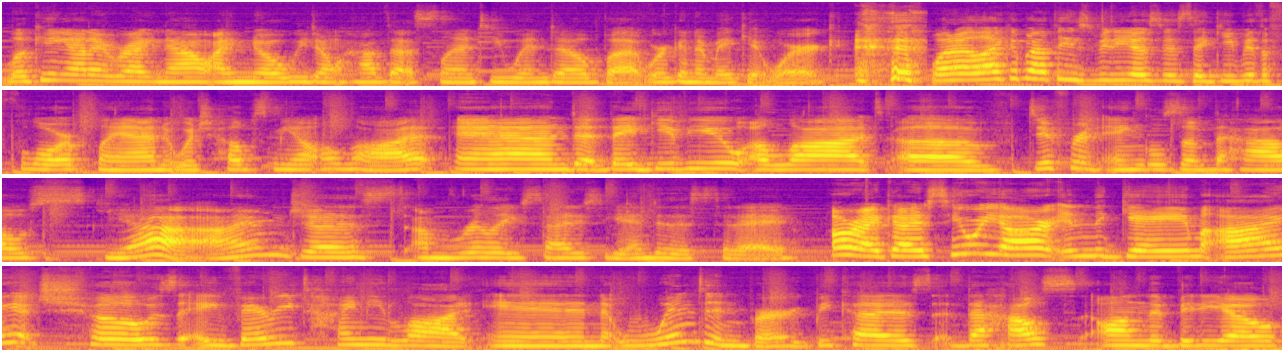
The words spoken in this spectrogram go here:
Looking at it right now, I know we don't have that slanty window, but we're gonna make it work. what I like about these videos is they give you the floor plan, which helps me out a lot, and they give you a lot of different angles of the house. Yeah, I'm just, I'm really excited to get into this today. All right, guys, here we are in the game. I chose a very tiny lot in Windenburg because the house on the video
